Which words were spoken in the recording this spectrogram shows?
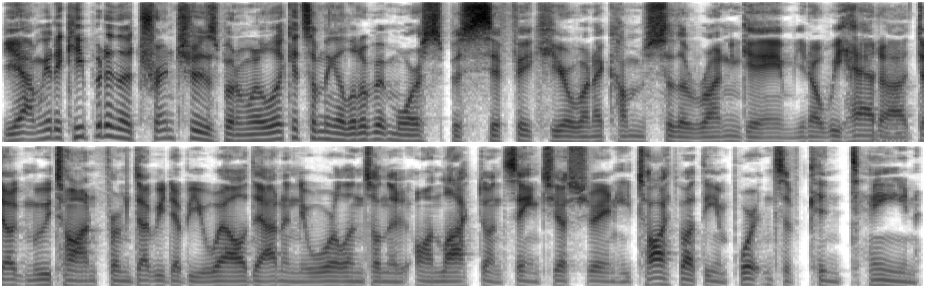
Yeah, I'm going to keep it in the trenches, but I'm going to look at something a little bit more specific here when it comes to the run game. You know, we had uh, Doug Mouton from WWL down in New Orleans on the on Locked On Saints yesterday, and he talked about the importance of contain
